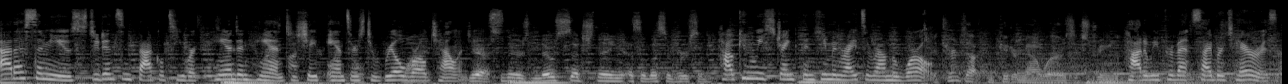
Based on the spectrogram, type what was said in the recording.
At SMU, students and faculty work hand in hand to shape answers to real world challenges. Yes, there's no such thing as a lesser person. How can we strengthen human rights around the world? It turns out computer malware is extremely. How do we prevent cyber terrorism?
